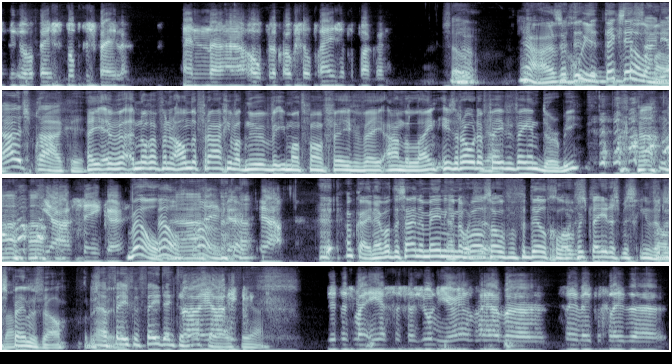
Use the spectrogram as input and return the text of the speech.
in de Europese top te spelen. En eh, hopelijk ook veel prijzen te pakken. Zo. Ja, dat is een goede dit- tekst dit allemaal. zijn die uitspraken. Hey, we- nog even een ander vraagje, want nu hebben we iemand van VVV aan de lijn. Is Roda Ja. VVV een derby? Ja, zeker. Wel. Wel, Ja, Zeker, oké. ja. Oké, nee, want er zijn de meningen Ja, nog voor wel eens de- over verdeeld, Voor geloof de ik. spelers misschien Voor wel. de dan. spelers wel. Voor de Ja, spelers. VVV denkt er Nou wel ja, zo ik- over, ja. Dit is mijn eerste seizoen hier en we hebben twee weken geleden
